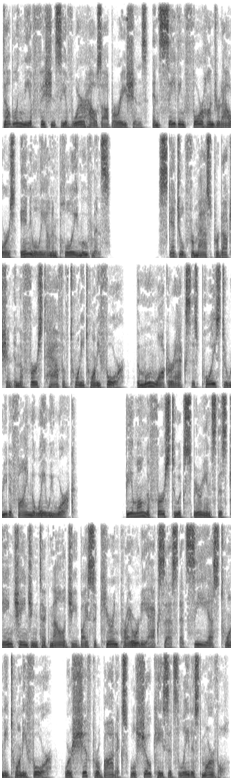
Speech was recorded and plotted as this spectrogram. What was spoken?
doubling the efficiency of warehouse operations and saving 400 hours annually on employee movements. Scheduled for mass production in the first half of 2024, the Moonwalker X is poised to redefine the way we work. Be among the first to experience this game-changing technology by securing priority access at CES 2024, where Shift Robotics will showcase its latest marvel.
